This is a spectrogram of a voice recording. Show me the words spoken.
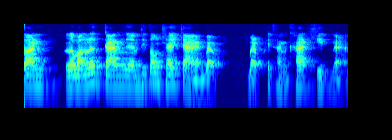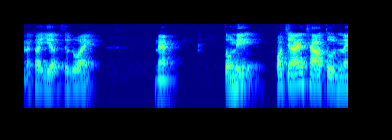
การระวังเรื่องการเงินที่ต้องใช้จ่ายแบบแบบไม่ทันคาดคิดนะแล้วก็เยอะซะด้วยนะตรงนี้เพราะฉะนั้นชาวตุลใน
